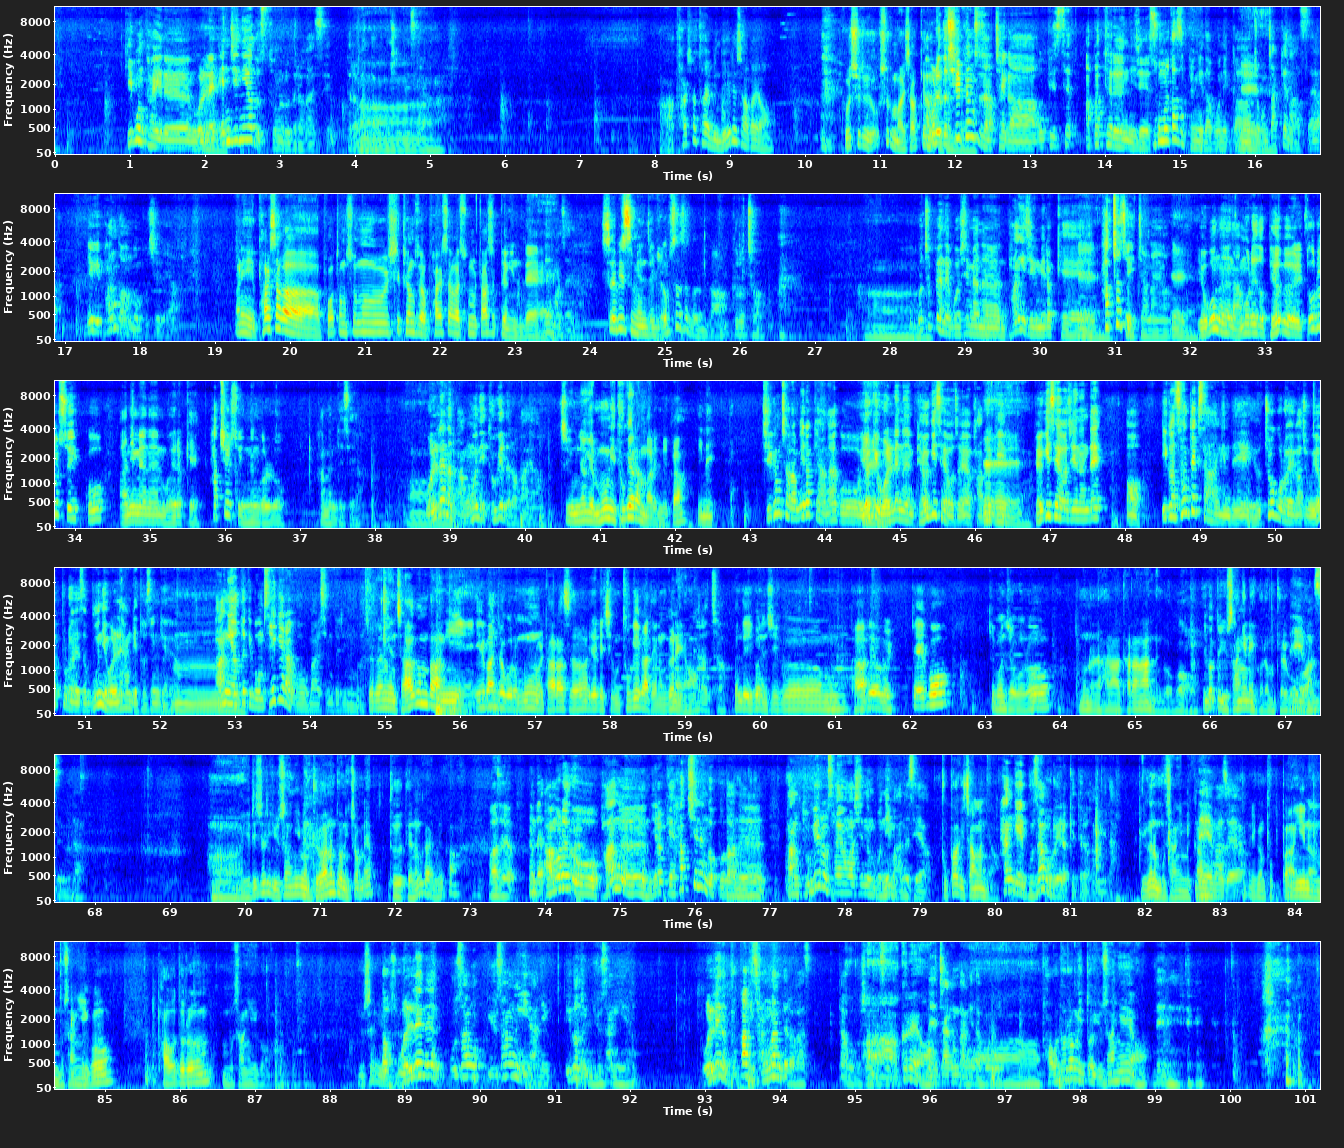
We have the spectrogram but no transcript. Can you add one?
기본 타일은 원래 engineered stone으로 들어가 들어간다고 아. 보시면 되세요. 아, 84 타입인데 이래 작아요. 거실이 억수로 많이 작게 아무래도. 실평수 자체가 오피스 아파트는 이제 25평이다 보니까 예. 조금 작게 나왔어요. 여기 방도 한번 보실래요? 아니 84가 보통 20 실평수가 84가 25평인데 네 맞아요. 서비스 면적이 없어서 그런가? 그렇죠. 아, 우측편에 보시면은 방이 지금 이렇게 예. 합쳐져 있잖아요. 예. 요거는 아무래도 벽을 뚫을 수 있고 아니면은 뭐 이렇게 합칠 수 있는 걸로 하면 되세요. 어, 원래는 방문이 두 개 들어가요. 지금 여기 문이 두 개란 말입니까? 이- 네. 지금처럼 이렇게 안 하고 예. 여기 원래는 벽이 세워져요. 가벽이 예, 예. 벽이 세워지는데 어 이건 선택 사항인데 이쪽으로 해가지고 옆으로 해서 문이 원래 한 개 더 생겨요. 음, 방이 어떻게 보면 세 개라고 말씀드리는 거죠. 그러면 작은 방이 일반적으로 문을 달아서 여기 지금 두 개가 되는 거네요. 그렇죠. 근데 이거는 지금 가벽을 빼고 기본적으로 문을 하나 달아놨는 거고 이것도 유상이네 그럼 결국은 네 맞습니다. 어, 이리저리 유상이면 들어가는 돈이 좀 더 되는 거 아닙니까? 맞아요. 근데 아무래도 방은 이렇게 합치는 것보다는 방 두 개로 사용하시는 분이 많으세요. 북박이 장은요? 한 개 무상으로 이렇게 들어갑니다. 이거는 무상입니까? 네 맞아요. 이건 붙박이는 무상이고 powder room 무상이고 요새 어, 요새 원래는 무상 유상이 아니 이거는 유상이에요. 원래는 붙박이 장만 들어갔다고 보시면 되세요. 아 그래요? 네 작은 방이다 보니. 아, powder room이 또 유상이에요. 네네.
